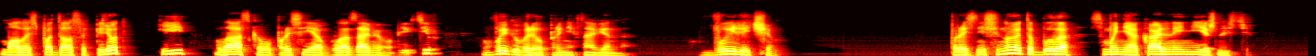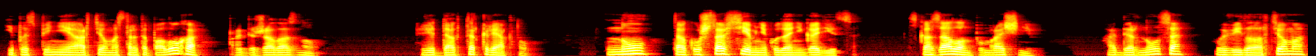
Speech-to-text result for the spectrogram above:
малость подался вперед и, ласково просияв глазами в объектив, выговорил проникновенно. «Вылечим». Произнесено это было с маниакальной нежностью, и по спине Артема Стратополоха пробежал озноб. Редактор крякнул. «Ну, так уж совсем никуда не годится», — сказал он, помрачнев. Обернулся, увидел Артема,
